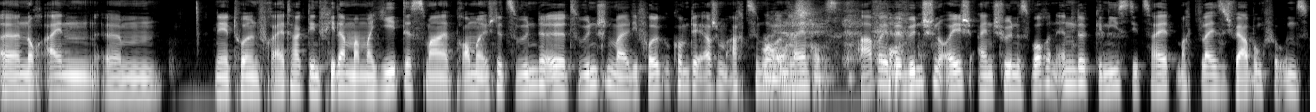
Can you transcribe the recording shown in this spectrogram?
äh, noch einen ähm, nee, tollen Freitag. Den Fehler machen wir jedes Mal. Brauchen wir euch nicht zu, wün äh, zu wünschen, weil die Folge kommt ja erst um 18 Uhr ja, online. scheiße. Aber wir wünschen euch ein schönes Wochenende. Genießt die Zeit, macht fleißig Werbung für uns.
